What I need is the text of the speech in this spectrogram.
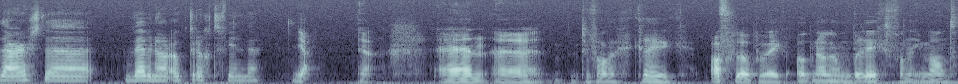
Daar is de webinar ook terug te vinden. En eh, toevallig kreeg ik afgelopen week ook nog een bericht van iemand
